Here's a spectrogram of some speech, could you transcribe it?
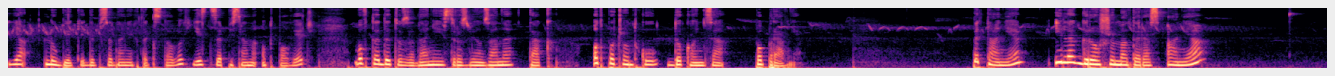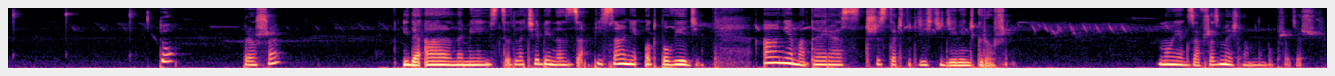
ja lubię, kiedy w zadaniach tekstowych jest zapisana odpowiedź, bo wtedy to zadanie jest rozwiązane tak od początku do końca poprawnie. Pytanie: ile groszy ma teraz Ania? Tu, proszę. Idealne miejsce dla Ciebie na zapisanie odpowiedzi. Ania ma teraz 349 groszy. No, jak zawsze z myślą, no bo przecież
